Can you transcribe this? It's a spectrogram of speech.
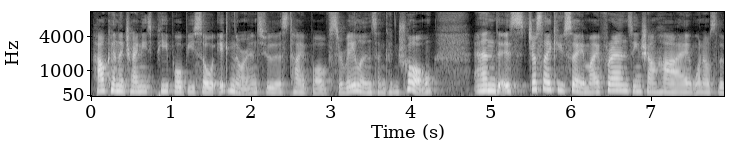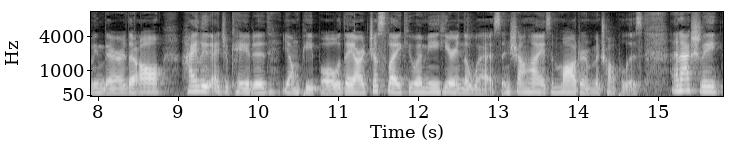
How can the Chinese people be so ignorant to this type of surveillance and control? And it's just like you say, my friends in Shanghai, when I was living there, they're all highly educated young people. They are just like you and me here in the West. And Shanghai is a modern metropolis. And actually,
